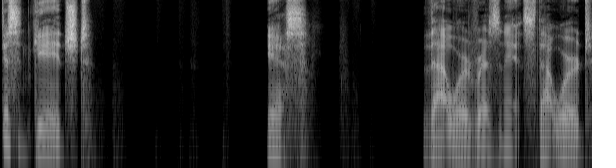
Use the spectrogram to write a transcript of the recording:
Disengaged. Yes. That word resonates. That word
